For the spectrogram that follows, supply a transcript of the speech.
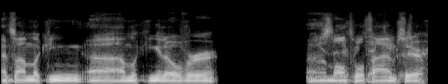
That's why I'm looking uh I'm looking it over uh, multiple times here.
